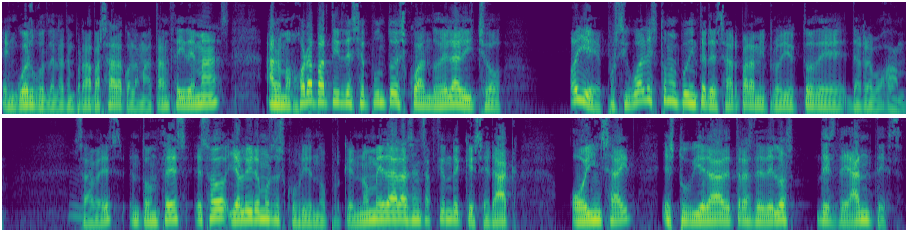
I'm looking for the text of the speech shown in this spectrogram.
en Westworld de la temporada pasada con la matanza y demás, a lo mejor a partir de ese punto es cuando él ha dicho, oye, pues igual esto me puede interesar para mi proyecto de, de Reboham. ¿Sabes? Entonces, eso ya lo iremos descubriendo, porque no me da la sensación de que Serac o Insight estuviera detrás de Delos desde antes.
